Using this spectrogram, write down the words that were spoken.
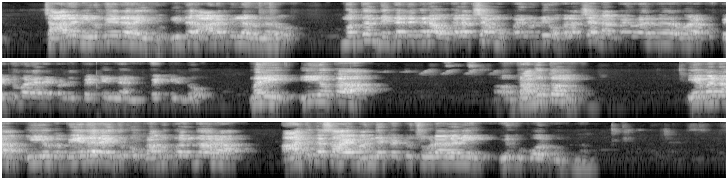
చాలా నిరుపేద రైతు. ఇద్దరు ఆడపిల్లలు ఉన్నారు. మొత్తం దగ్గర దగ్గర ఒక లక్ష ముప్పై నుండి ఒక లక్ష నలభై వేల వరకు పెట్టుబడి అనేటువంటిది పెట్టిండు పెట్టిండు. మరి ఈ యొక్క ప్రభుత్వం ఏమన్నా ఈ యొక్క పేద రైతుకు ప్రభుత్వం ద్వారా ఆర్థిక సహాయం అందేటట్టు చూడాలని మీకు కోరుకుంటున్నాను.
